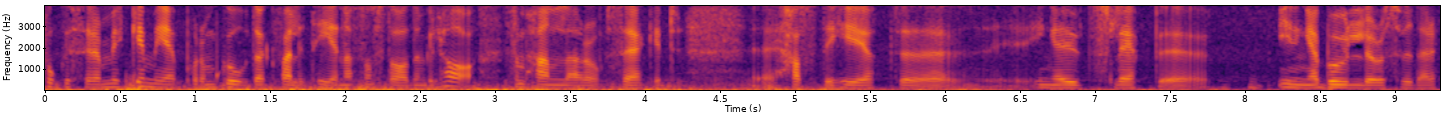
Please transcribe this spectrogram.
fokusera mycket mer på de goda kvaliteterna som staden vill ha som handlar om säker eh, hastighet, eh, inga utsläpp, eh, inga buller och så vidare.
